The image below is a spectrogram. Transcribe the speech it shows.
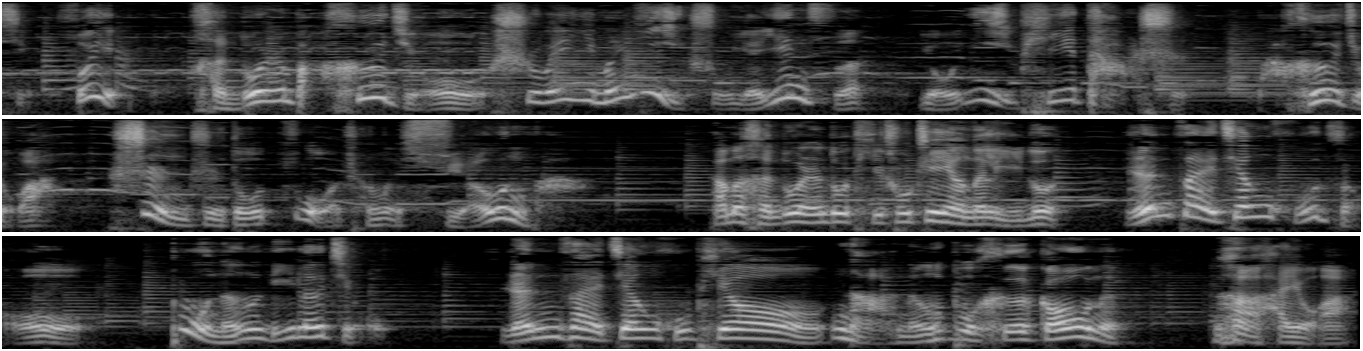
性。所以很多人把喝酒视为一门艺术，也因此。有一批大师把喝酒啊，甚至都做成了学问啊。他们很多人都提出这样的理论：人在江湖走，不能离了酒；人在江湖飘，哪能不喝高呢？啊，还有啊，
